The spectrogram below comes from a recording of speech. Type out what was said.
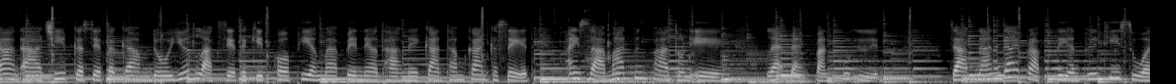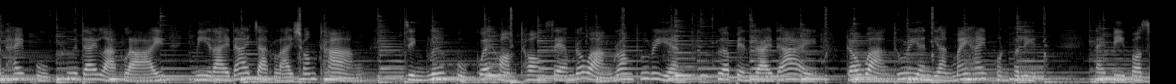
ด้านอาชีพเกษตรกรรม โดยยึดหลักเศรษฐกิจพอเพียงมาเป็นแนวทางในการทำการเกษตร ให้สามารถพึ่งพาตนเอง และแบ่งปันผู้อื่น จากนั้นได้ปรับเปลี่ยนพื้นที่สวนให้ปลูกพืชได้หลากหลาย มีรายได้จากหลายช่องทาง จึงเริ่มปลูกกล้วยหอมทองแซมระหว่างร่องทุเรียน เพื่อเป็นรายได้ ระหว่างทุเรียนยังไม่ให้ผลผลิต ในปีพศ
